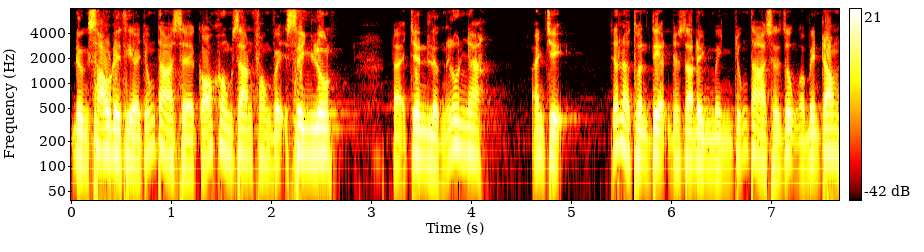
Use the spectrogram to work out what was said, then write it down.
đường sau đây thì chúng ta sẽ có không gian phòng vệ sinh luôn. Đấy, trên lửng luôn nha. Anh chị rất là thuận tiện cho gia đình mình chúng ta sử dụng ở bên trong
